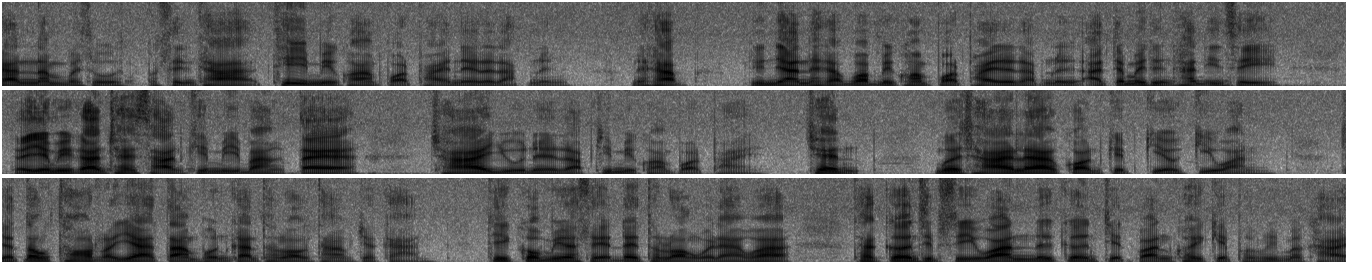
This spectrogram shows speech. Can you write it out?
การนำไปสู่สินค้าที่มีความปลอดภัยในระดับหนึ่งนะครับ ยืนยันนะครับว่ามีความปลอดภัยระดับหนึ่ง อาจจะไม่ถึงขั้นอินทรีย์ แต่ยังมีการใช้สารเคมีบ้าง แต่ใช้อยู่ในระดับที่มีความปลอดภัย เช่น เมื่อใช้แล้วก่อนเก็บเกี่ยวกี่วัน จะต้องทอดระยะตามผลการทดลองทางวิชาการ ที่กรมวิทยาเกษตรได้ทดลองไว้แล้วว่า ถ้าเกิน 14 วันหรือเกิน 7 วันค่อยเก็บผลผลิตมาขาย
